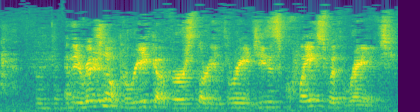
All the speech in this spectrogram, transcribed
In the original Greek of verse 33, Jesus quakes with rage.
